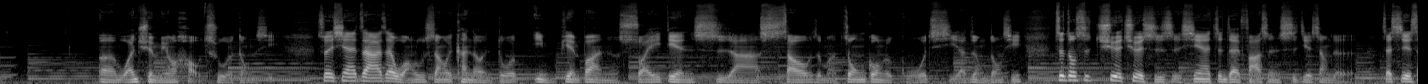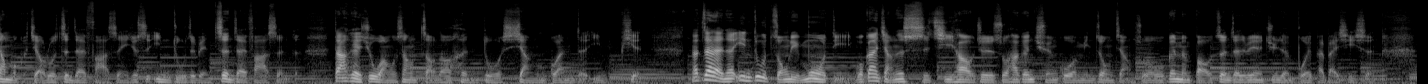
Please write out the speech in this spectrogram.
呃完全没有好处的东西？所以现在大家在网络上会看到很多影片，包含摔电视啊、烧什么中共的国旗啊这种东西，这都是确确实实现在正在发生世界上的，在世界上某个角落正在发生，也就是印度这边正在发生的。大家可以去网络上找到很多相关的影片。那再来呢，印度总理莫迪，我刚才讲的是十七号，就是说他跟全国民众讲说，我跟你们保证，在这边的军人不会白白牺牲。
